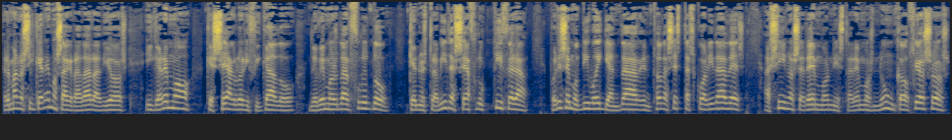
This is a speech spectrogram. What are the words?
Hermanos, si queremos agradar a Dios y queremos que sea glorificado, debemos dar fruto, que nuestra vida sea fructífera. Por ese motivo hay que andar en todas estas cualidades, así no seremos ni estaremos nunca ociosos.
